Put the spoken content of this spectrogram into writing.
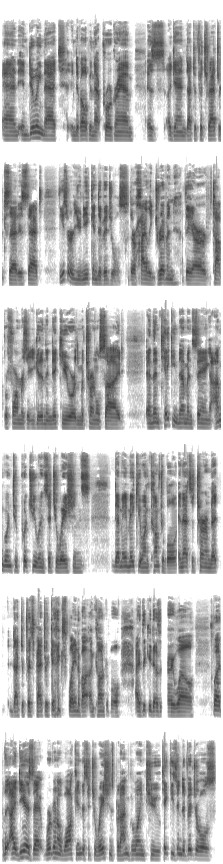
and in doing that, in developing that program, as again, Dr. Fitzpatrick said, is that these are unique individuals. They're highly driven. They are top performers that you get in the NICU or the maternal side. And then taking them and saying, I'm going to put you in situations that may make you uncomfortable. And that's a term that Dr. Fitzpatrick can explain about uncomfortable. I think he does it very well. But the idea is that we're going to walk into situations, but I'm going to take these individuals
